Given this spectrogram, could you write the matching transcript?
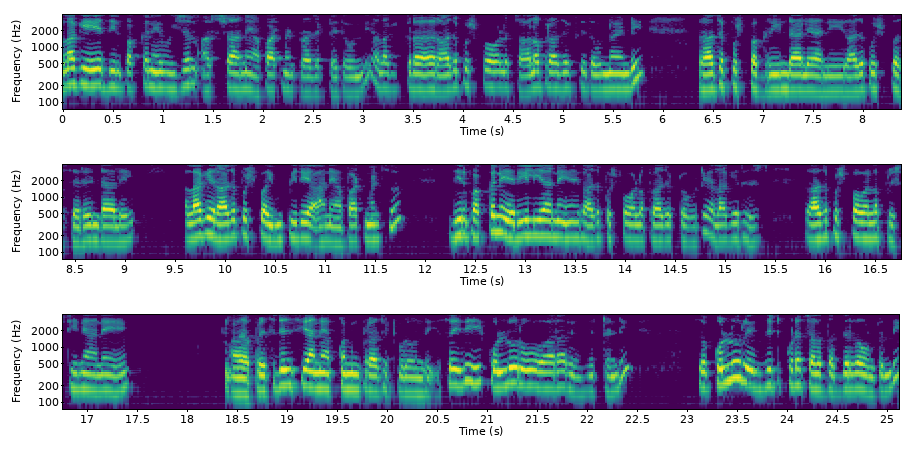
అలాగే దీని పక్కనే విజన్ హర్ష అనే అపార్ట్మెంట్ ప్రాజెక్ట్ అయితే ఉంది. అలాగే ఇక్కడ రాజపుష్ప వాళ్ళ చాలా ప్రాజెక్ట్స్ అయితే ఉన్నాయండి. రాజపుష్ప గ్రీన్ డాలే అని రాజపుష్ప సెరెన్ డాలే అలాగే రాజపుష్ప ఇంపీరియా అనే అపార్ట్మెంట్స్. దీని పక్కనే ఎరీలియా అనే రాజపుష్ప వాళ్ళ ప్రాజెక్ట్ ఒకటి అలాగే రాజపుష్ప వాళ్ళ ప్రిస్టీనియా అనే ప్రెసిడెన్సీ అనే అప్కమింగ్ ప్రాజెక్ట్ కూడా ఉంది. సో ఇది కొల్లూరు ఓఆర్ఆర్ ఎగ్జిట్ అండి. సో కొల్లూరు ఎగ్జిట్ కూడా చాలా దగ్గరగా ఉంటుంది.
